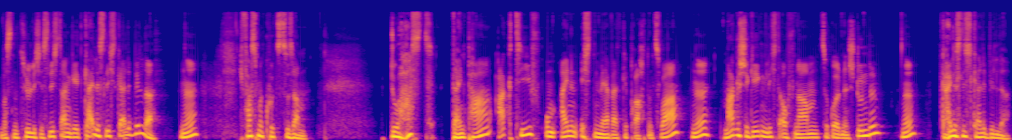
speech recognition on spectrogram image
was natürliches Licht angeht, geiles Licht, geile Bilder. Ne? Ich fasse mal kurz zusammen. Du hast dein Paar aktiv um einen echten Mehrwert gebracht. Und zwar ne, magische Gegenlichtaufnahmen zur goldenen Stunde. Ne? Geiles Licht, geile Bilder.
